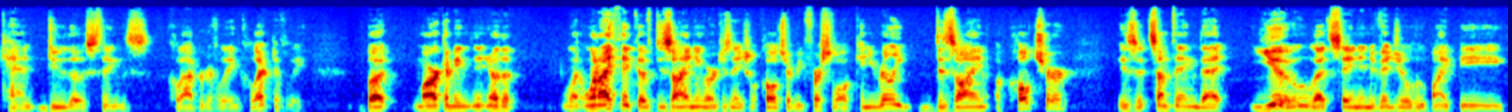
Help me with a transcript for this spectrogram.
can do those things collaboratively and collectively. But Marc, I mean, you know, the when, when I think of designing organizational culture, I mean, first of all, can you really design a culture? Is it something that you, let's say, an individual who might be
